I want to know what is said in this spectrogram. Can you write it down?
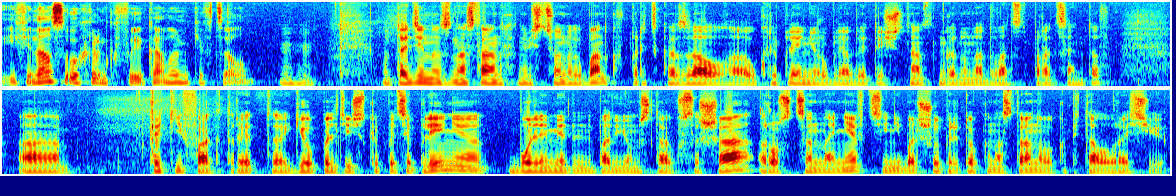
и финансовых рынков, и экономики в целом. Мгм. Вот один из иностранных инвестиционных банков предсказал укрепление рубля в 2016 году на 20%. А, какие факторы? Это геополитическое потепление, более медленный подъем ставок в США, рост цен на нефть и небольшой приток иностранного капитала в Россию.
